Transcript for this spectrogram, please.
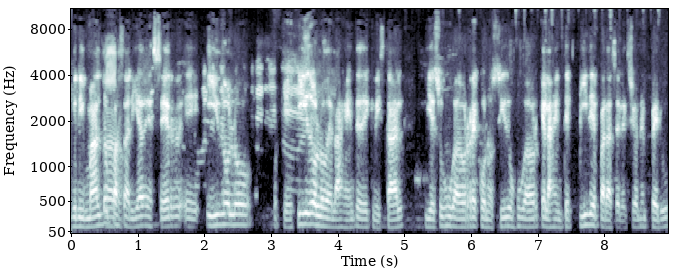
Grimaldo Claro. pasaría de ser eh, ídolo, porque es ídolo de la gente de Cristal y es un jugador reconocido, un jugador que la gente pide para selección en Perú.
